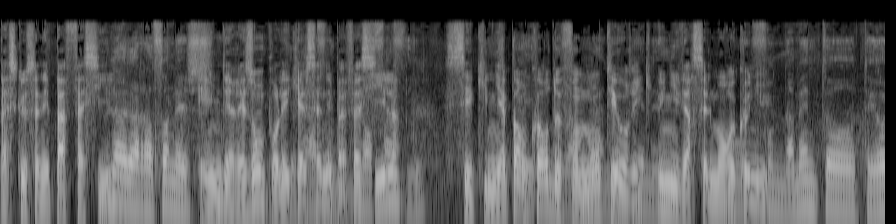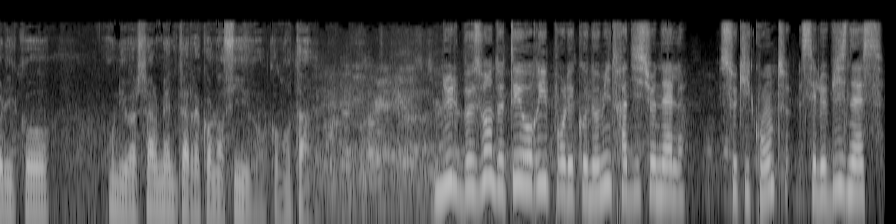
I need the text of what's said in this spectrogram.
Parce que ça n'est pas facile. Et une des raisons pour lesquelles ça n'est pas facile, c'est qu'il n'y a pas encore de fondement théorique universellement reconnu. Nul besoin de théorie pour l'économie traditionnelle. Ce qui compte, c'est le business,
